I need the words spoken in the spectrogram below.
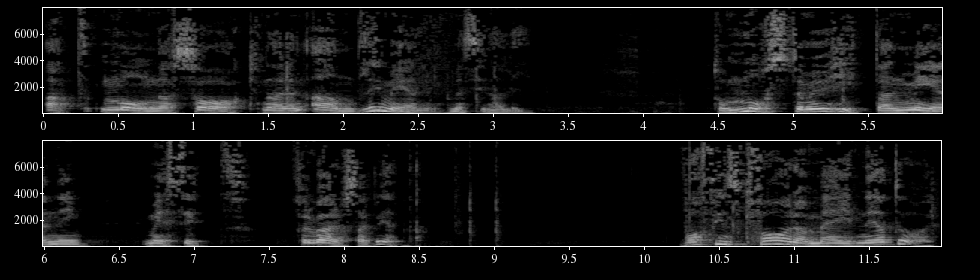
att många saknar en andlig mening med sina liv. Då måste man ju hitta en mening med sitt förvärvsarbete. Vad finns kvar av mig när jag dör?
